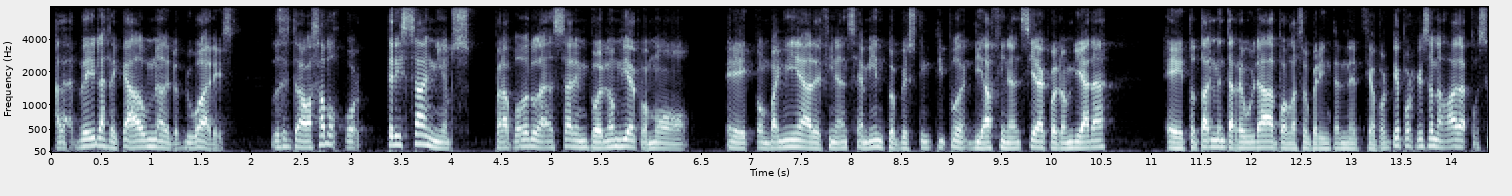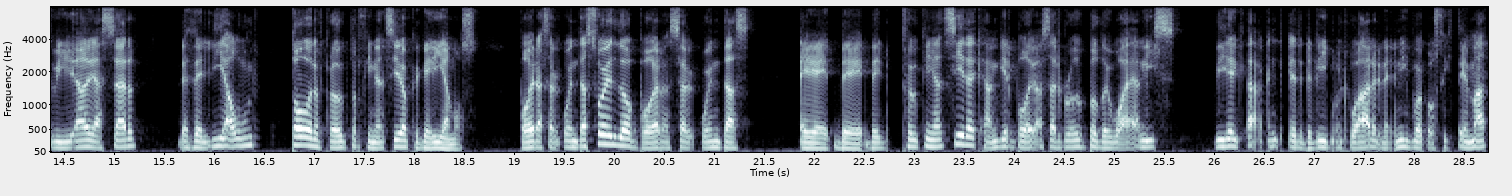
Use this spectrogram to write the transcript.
a las reglas de cada uno de los lugares. Entonces trabajamos por tres años para poder lanzar en Colombia como eh, compañía de financiamiento, que es un tipo de entidad financiera colombiana eh, totalmente regulada por la superintendencia. ¿Por qué? Porque eso nos da la posibilidad de hacer desde el día 1 todos los productos financieros que queríamos. Poder hacer cuentas sueldo, poder hacer cuentas eh, de, de financiera, también poder hacer productos de wireless directamente desde el mismo lugar, en el mismo ecosistema,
